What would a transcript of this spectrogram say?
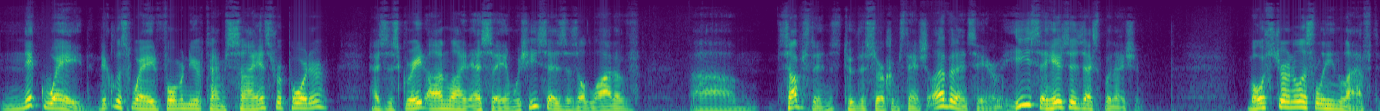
Nick Wade, Nicholas Wade, former New York Times science reporter, has this great online essay in which he says there's a lot of um, substance to the circumstantial evidence here. He said, here's his explanation. Most journalists lean left,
